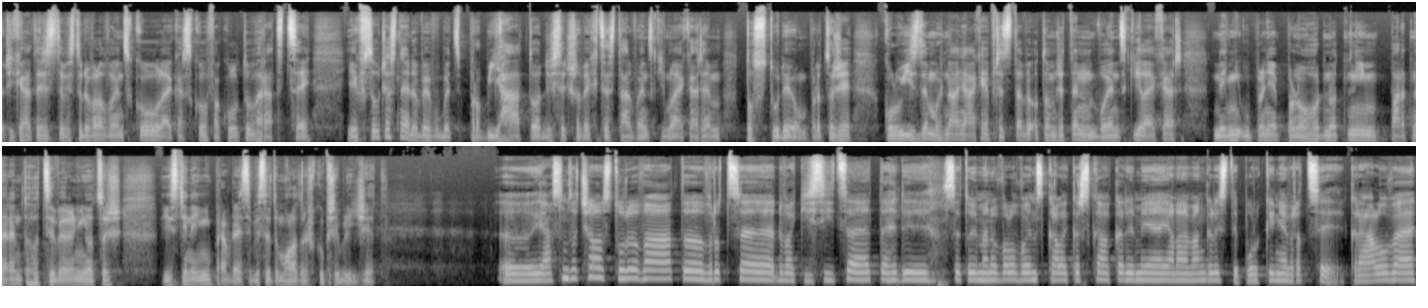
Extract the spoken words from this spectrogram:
Říkáte, že jste vystudovala vojenskou lékařskou fakultu v Hradci. Jak v současné době vůbec probíhá to, když se člověk chce stát vojenským lékařem, to studium? Protože kolují zde možná nějaké představy o tom, že ten vojenský lékař není úplně plnohodnotným partnerem toho civilního, což jistě není pravda, jestli byste to mohla trošku přiblížit. Eh, já jsem začala studovat eh, v roce 2000, tehdy se to jmenovalo Vojenská lékařská akademie Jana Evangelisty Purkyně v Hradci Králové.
